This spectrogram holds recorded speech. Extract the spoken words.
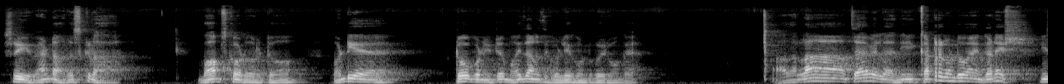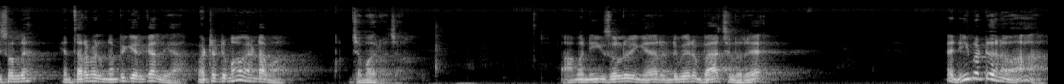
ஸ்ரீ வேண்டாம் ரிஸ்க்குடா பாம்ப் ஸ்குவாட் வரட்டும். வண்டியை டோ பண்ணிவிட்டு மைதானத்துக்கு வெளியே கொண்டு போயிடுவாங்க. அதெல்லாம் தேவையில்லை. நீ கட்டர் கொண்டு வா என் கணேஷ். நீ சொல்லு. என் திறமையில் நம்பிக்கை இருக்கா இல்லையா? வெட்டட்டுமா வேண்டாமா? ஜமாய் ராஜா. ஆமாம் நீங்கள் சொல்லுவீங்க. ரெண்டு பேரும் பேச்சுலரு நீ மட்டும் என்னவா?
